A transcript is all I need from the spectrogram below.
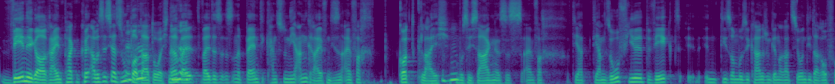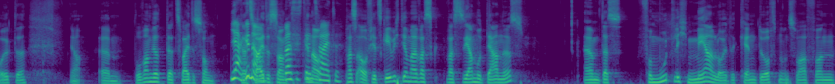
weniger reinpacken können, aber es ist ja super dadurch, ne? weil, weil das ist eine Band, die kannst du nie angreifen. Die sind einfach gottgleich, mhm. muss ich sagen. Es ist einfach, die, hat, die haben so viel bewegt in dieser musikalischen Generation, die darauf folgte. Ja, ähm, wo waren wir? Der zweite Song. Ja, der genau. Zweite Song. Was ist der genau. zweite? Pass auf, jetzt gebe ich dir mal was, was sehr Modernes, ähm, das vermutlich mehr Leute kennen dürften, und zwar von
